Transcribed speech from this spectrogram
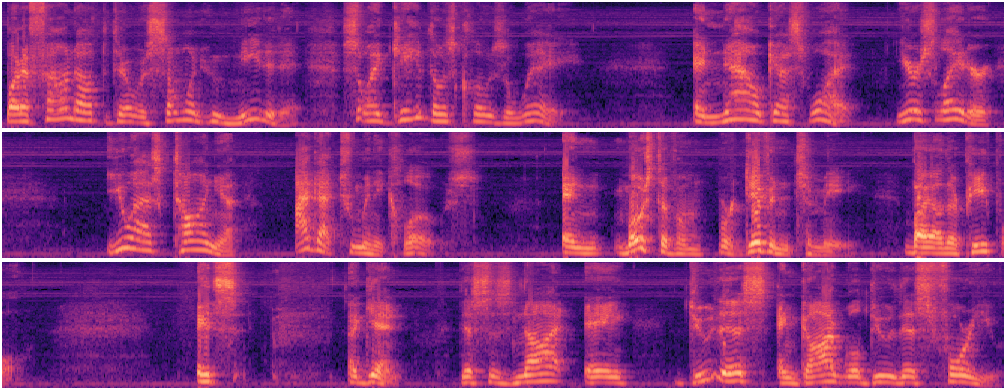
But I found out that there was someone who needed it. So I gave those clothes away. And now, guess what? Years later, you ask Tanya, I got too many clothes. And most of them were given to me by other people. It's, again, this is not a do this and God will do this for you.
